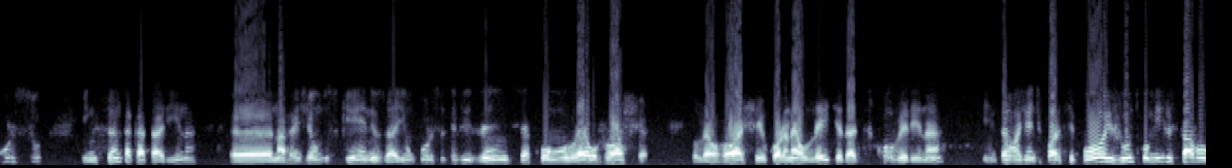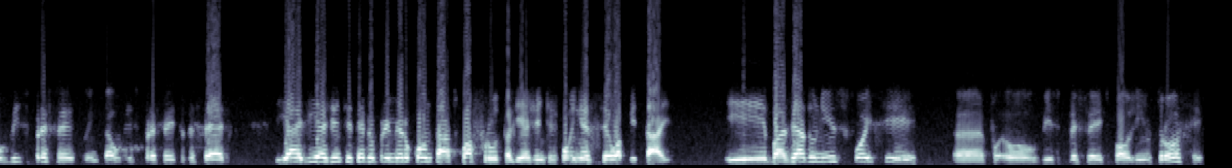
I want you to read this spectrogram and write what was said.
curso em Santa Catarina, eh, na região dos Quênios, aí um curso de vivência com o Léo Rocha, o Léo Rocha e o Coronel Leite da Discovery, né? Então a gente participou e junto comigo estava o vice-prefeito, então vice-prefeito de Série. E ali a gente teve o primeiro contato com a fruta, ali a gente conheceu a pitaia. E baseado nisso foi se Uh, o vice-prefeito Paulinho trouxe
